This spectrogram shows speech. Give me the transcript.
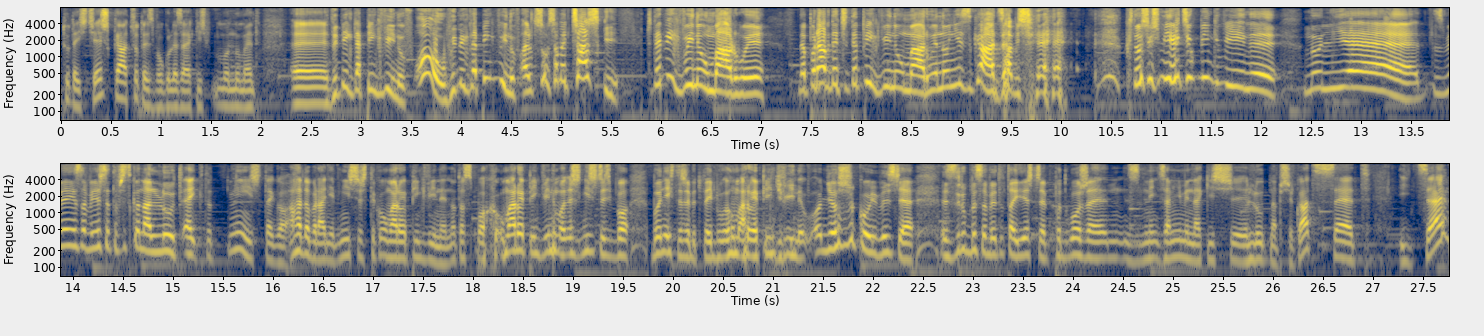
tutaj ścieżka, co to jest w ogóle za jakiś monument, e, wybieg dla pingwinów, o, wybieg dla pingwinów, ale to są same czaszki, czy te pingwiny umarły? Naprawdę, czy te pingwiny umarły? No nie zgadzam się. Ktoś uśmiercił pingwiny! No nie! Zmienię sobie jeszcze to wszystko na lód. Ej, kto nie niszcz tego. Aha, dobra, nie niszczysz tylko umarłe pingwiny. No to spoko. Umarłe pingwiny możesz niszczyć, bo, bo nie chcę, żeby tutaj były umarłe pingwiny. O, nie oszukujmy się. Zróbmy sobie tutaj jeszcze podłoże, zamienimy na jakiś lód na przykład. Set i C.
